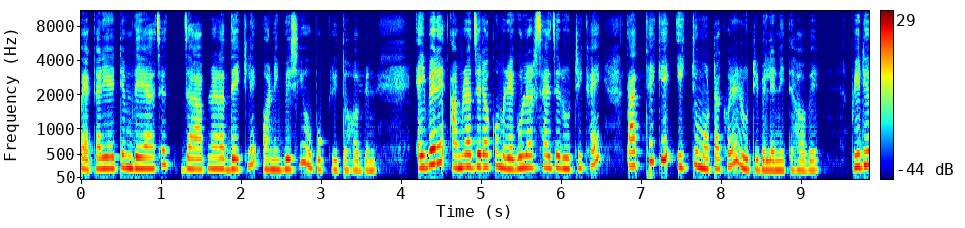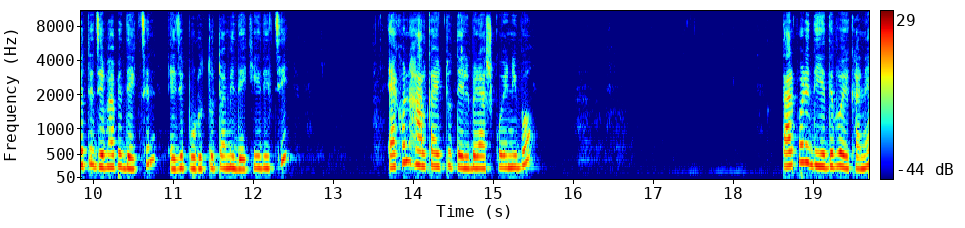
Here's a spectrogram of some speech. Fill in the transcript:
বেকারি আইটেম দেয়া আছে যা আপনারা দেখলে অনেক বেশি উপকৃত হবেন। এইবারে আমরা যেরকম রেগুলার সাইজে রুটি খাই, তার থেকে একটু মোটা করে রুটি বেলে নিতে হবে। ভিডিওতে যেভাবে দেখছেন, এই যে পুরুত্বটা আমি দেখিয়ে দিচ্ছি। এখন হালকা একটু তেল ব্রাশ করে নিব। তারপরে দিয়ে দেব এখানে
